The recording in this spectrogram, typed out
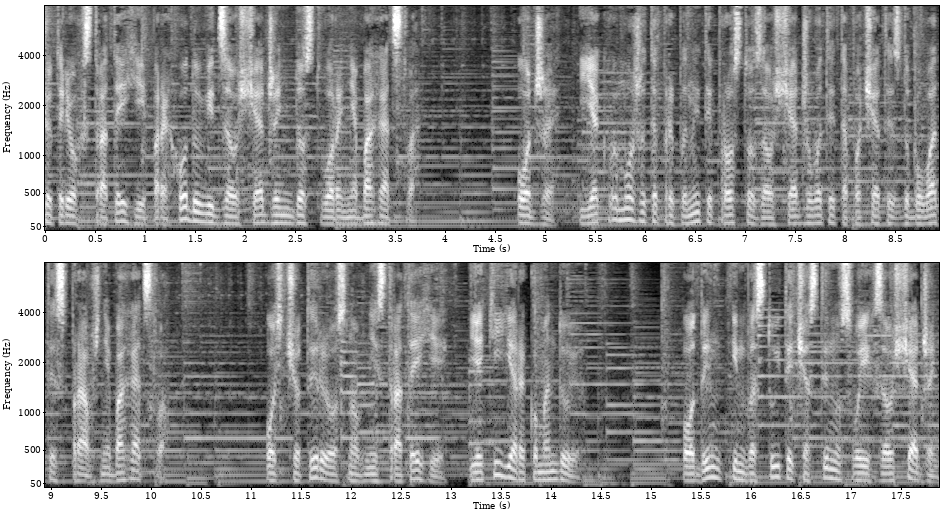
Чотирьох стратегій переходу від заощаджень до створення багатства. Отже, як ви можете припинити просто заощаджувати та почати здобувати справжнє багатство? Ось чотири основні стратегії, які я рекомендую. 1. Інвестуйте частину своїх заощаджень,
